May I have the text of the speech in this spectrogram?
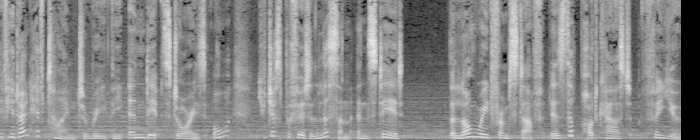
If you don't have time to read the in depth stories or you just prefer to listen instead, the Long Read from Stuff is the podcast for you.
